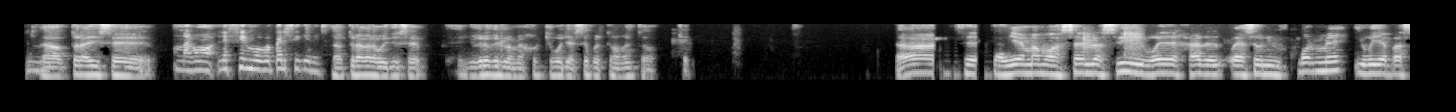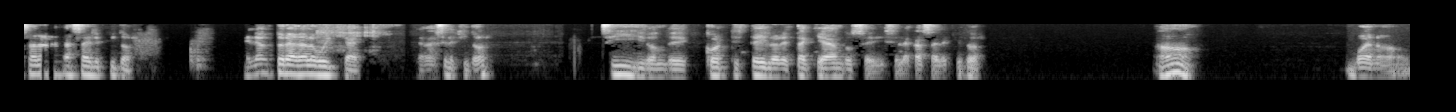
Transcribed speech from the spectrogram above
la doctora dice, Onda como, le firmo papel si quiere. la doctora Galloway dice, yo creo que es lo mejor que voy a hacer por este momento. Ah, está bien, vamos a hacerlo así, voy a dejar, voy a hacer un informe y voy a pasar a la casa del escritor. Y La doctora Galloway cae. ¿La casa del escritor? Sí, donde Curtis Taylor está quedándose, dice la casa del escritor. Ah, bueno,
